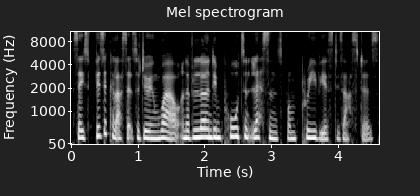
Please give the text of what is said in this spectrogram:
says physical assets are doing well and have learned important lessons from previous disasters.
